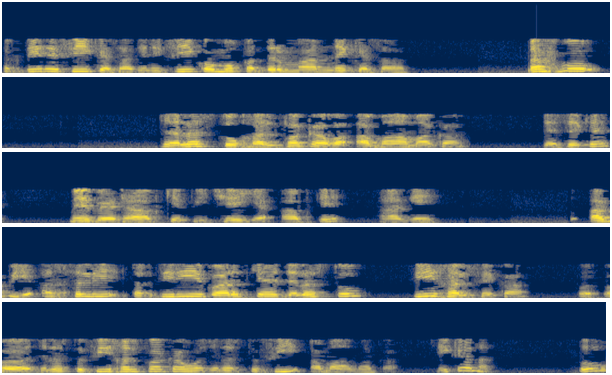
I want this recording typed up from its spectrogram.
تقدیر فی کے ساتھ یعنی فی کو مقدر ماننے کے ساتھ. نہ وہ جلس تو خلفہ کا و اماما کا جیسے کہ میں بیٹھا آپ کے پیچھے یا آپ کے آگے. اب یہ اصلی تقدیری عبارت کیا ہے؟ جلس تو فی خلفے کا جلس تو فی خلفہ کا وہ جلس تو فی اماما کا، ٹھیک ہے نا؟ تو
